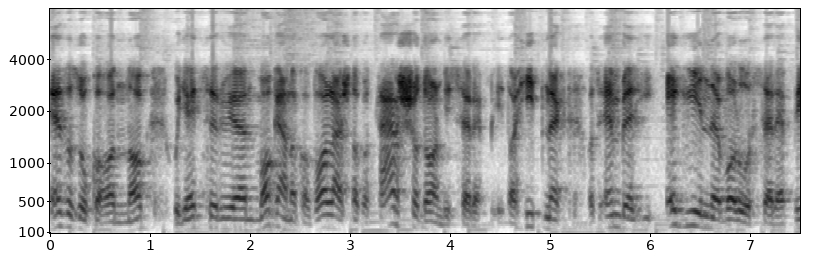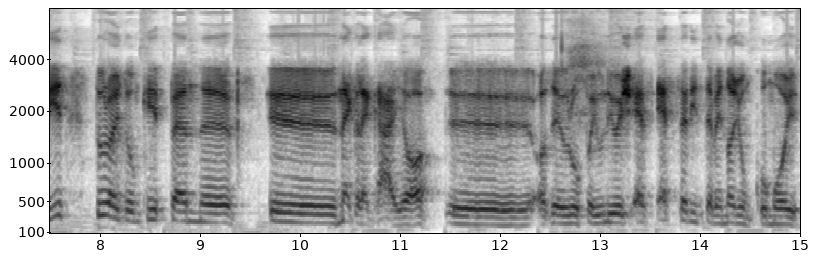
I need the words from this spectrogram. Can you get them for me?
ez az oka annak, hogy egyszerűen magának a vallásnak a társadalmi szerepét, a hitnek az emberi egyénne való szerepét tulajdonképpen ö, neglegálja az Európai Unió, és ez, ez szerintem egy nagyon komoly,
